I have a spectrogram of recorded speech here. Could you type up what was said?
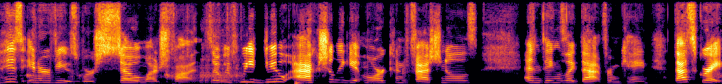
his interviews were so much fun. So if we do actually get more confessionals and things like that from Kane, that's great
